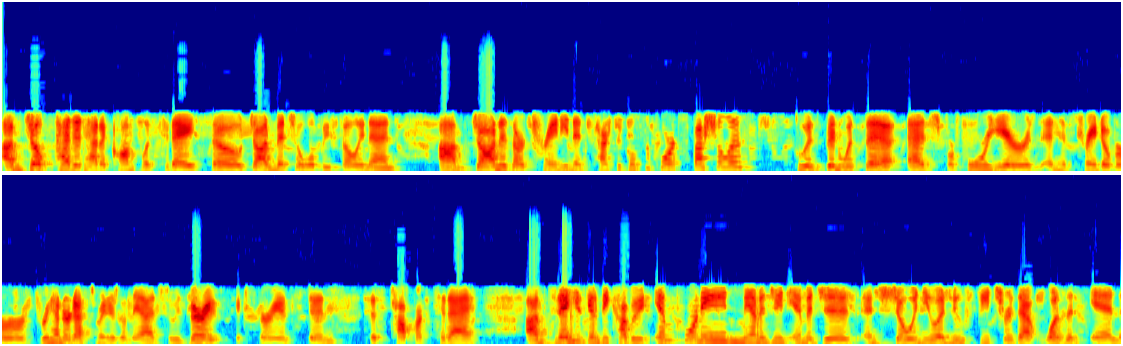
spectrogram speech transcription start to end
Um, Joe Pettit had a conflict today, so John Mitchell will be filling in. Um, John is our training and technical support specialist who has been with the Edge for four years and has trained over 300 estimators on the Edge, so he's very experienced in this topic today. Um, today he's going to be covering importing, managing images, and showing you a new feature that wasn't in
